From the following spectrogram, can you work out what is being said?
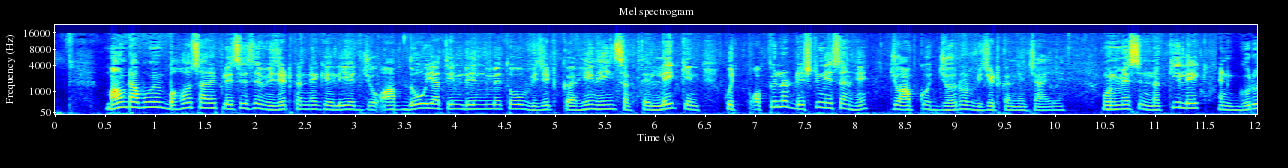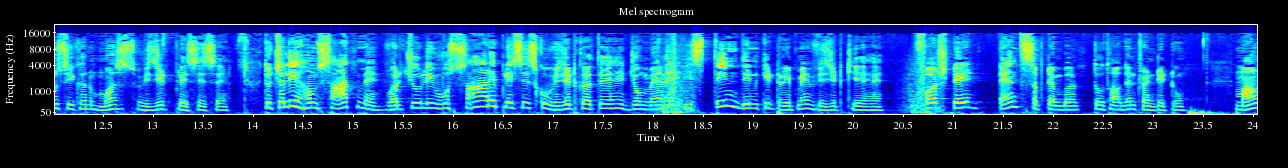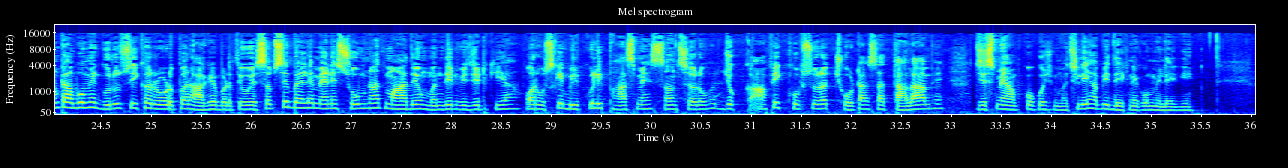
माउंट आबू में बहुत सारे प्लेसेस है विज़िट करने के लिए जो आप दो या तीन दिन में तो विज़िट कर ही नहीं सकते, लेकिन कुछ पॉपुलर डेस्टिनेशन है जो आपको ज़रूर विज़िट करने चाहिए। उनमें से नक्की lake and Guru Shikhar must visit places है। तो चलिए हम साथ में वर्चुअली वो सारे प्लेसेस को विज़िट करते हैं जो मैंने इस तीन दिन की ट्रिप में विज़िट किए हैं। फ़र्स्ट डे टेंथ सितंबर 2022 माउंट आबू में गुरु शिखर रोड पर आगे बढ़ते हुए सबसे पहले मैंने सोमनाथ महादेव मंदिर विज़िट किया और उसके बिल्कुल ही पास में संत सरोवर, जो काफ़ी खूबसूरत छोटा सा तालाब है, जिसमें आपको कुछ मछलियाँ भी देखने को मिलेगी।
